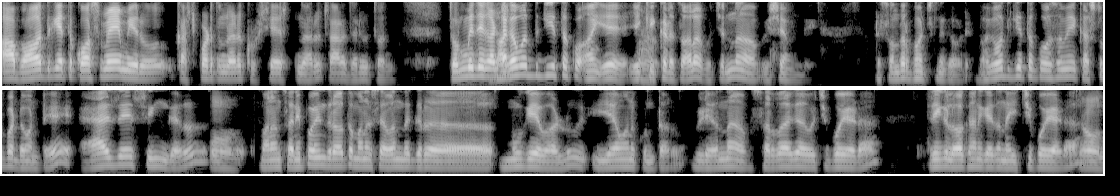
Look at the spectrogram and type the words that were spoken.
ఆ భగవద్గీత కోసమే మీరు కష్టపడుతున్నారు కృషి చేస్తున్నారు చాలా జరుగుతుంది. తొమ్మిది గంటల భగవద్గీతకు ఏ. ఇక్కడ చాలా చిన్న విషయం అండి. అంటే సందర్భం వచ్చింది కాబట్టి. భగవద్గీత కోసమే కష్టపడ్డం అంటే యాజ్ ఏ సింగర్ మనం చనిపోయిన తర్వాత మన శవం దగ్గర మూగేవాళ్ళు ఏమనుకుంటారు? వీడు ఏమన్నా సరదాగా వచ్చిపోయాడా? తిరిగి లోకానికి ఏదైనా ఇచ్చిపోయాడా?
